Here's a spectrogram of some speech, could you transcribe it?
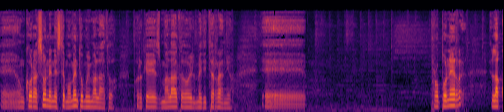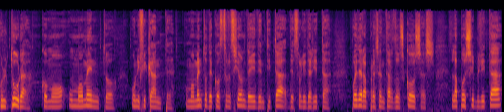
eh, un corazón en este momento muy malato, porque es malato el Mediterráneo. Eh, proponer la cultura como un momento unificante, un momento de construcción de identidad, de solidarietà, puede rappresentar dos cosas, la possibilità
